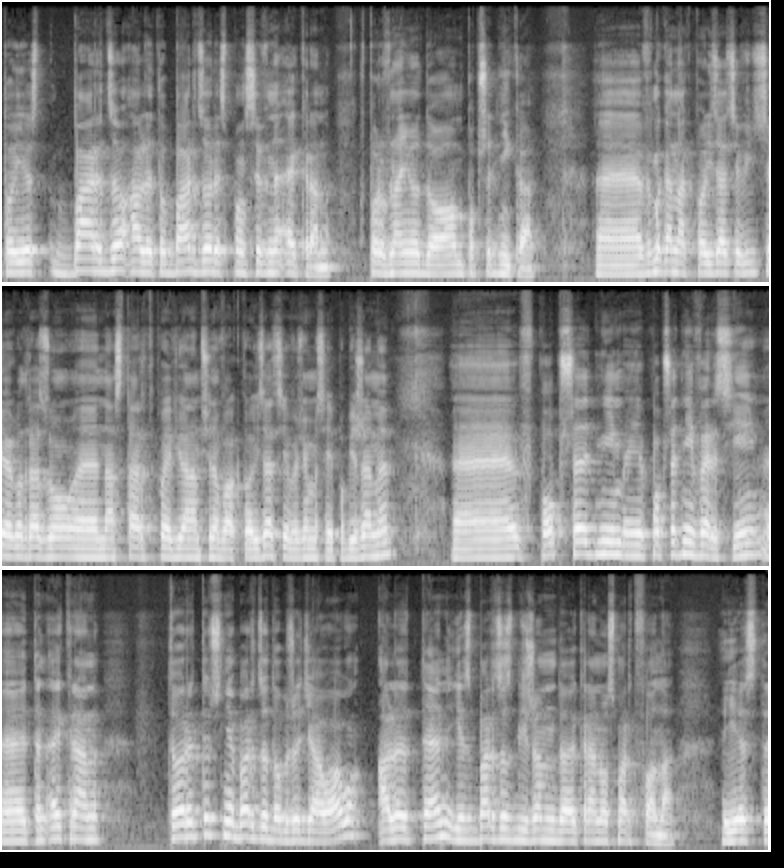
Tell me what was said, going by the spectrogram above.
to jest bardzo, ale to bardzo responsywny ekran w porównaniu do poprzednika. E, wymagana aktualizacja, widzicie jak od razu e, na start pojawiła nam się nowa aktualizacja, weźmiemy sobie, pobierzemy. E, w poprzednim, poprzedniej wersji ten ekran teoretycznie bardzo dobrze działał, ale ten jest bardzo zbliżony do ekranu smartfona. Jest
